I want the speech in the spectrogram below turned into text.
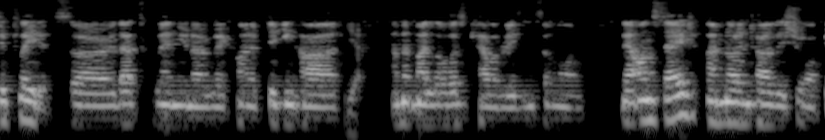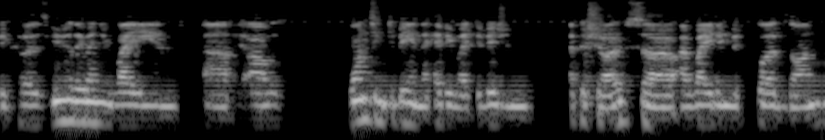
depleted. So that's when you know we're kind of digging hard. Yeah. I'm at my lowest calories and so on. Now, on stage, I'm not entirely sure because usually when you weigh in, uh, I was wanting to be in the heavyweight division at the show, so I weighed in with clothes on.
